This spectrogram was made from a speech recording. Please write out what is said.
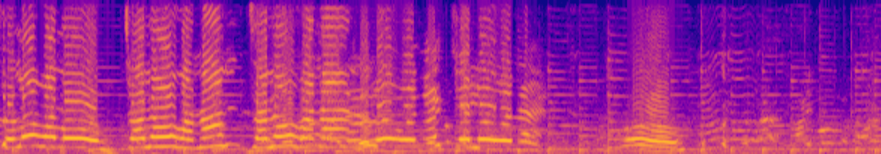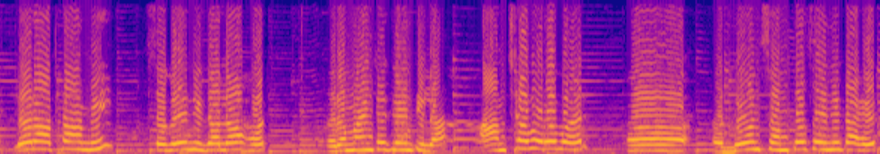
चलो वनम चलो वनम चलो वना चलो वना चलो वना तर आता आम्ही सगळे निघालो आहोत. रमायणच्या जयंतीला. आमच्या बरोबर दोन समता सैनिक आहेत.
